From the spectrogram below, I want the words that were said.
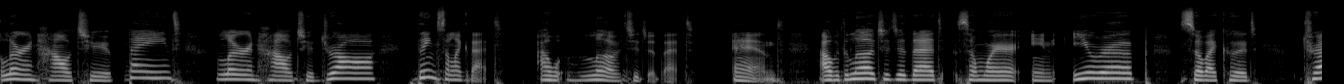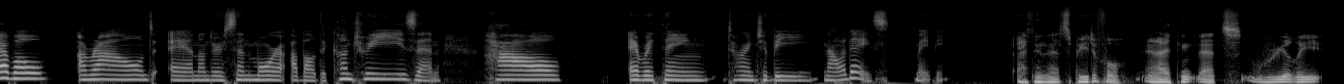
learn how to paint, learn how to draw, things like that. I would love to do that. And I would love to do that somewhere in Europe so I could travel around and understand more about the countries and how everything turned to be nowadays, maybe. I think that's beautiful. And I think that's really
